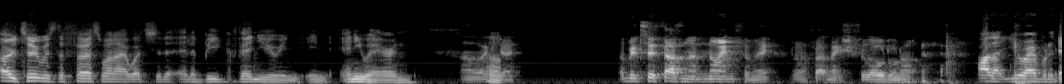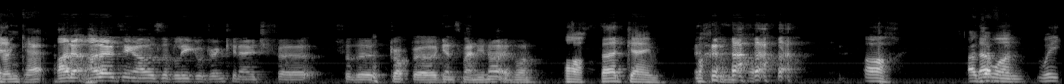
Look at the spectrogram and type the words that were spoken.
O2 was the first one I watched at a, at a big venue in, in anywhere, and Oh, okay. That'd be 2009 for me. I don't know if that makes you feel old or not. Oh, that you were able to Yeah. drink at. I don't. I don't think I was of legal drinking age for for the drop uh, against Man United one. oh, that game, oh, I that one. We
